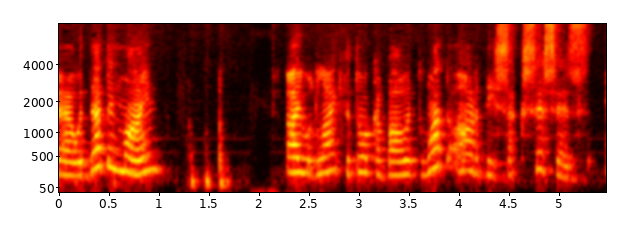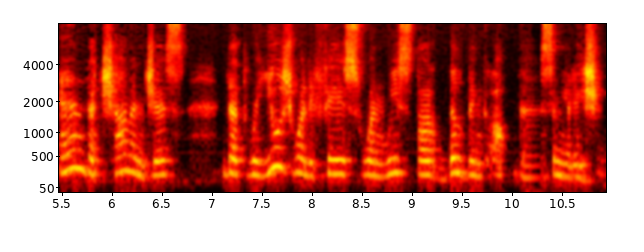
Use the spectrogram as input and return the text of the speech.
Uh, with that in mind, I would like to talk about what are the successes and the challenges that we usually face when we start building up the simulation.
